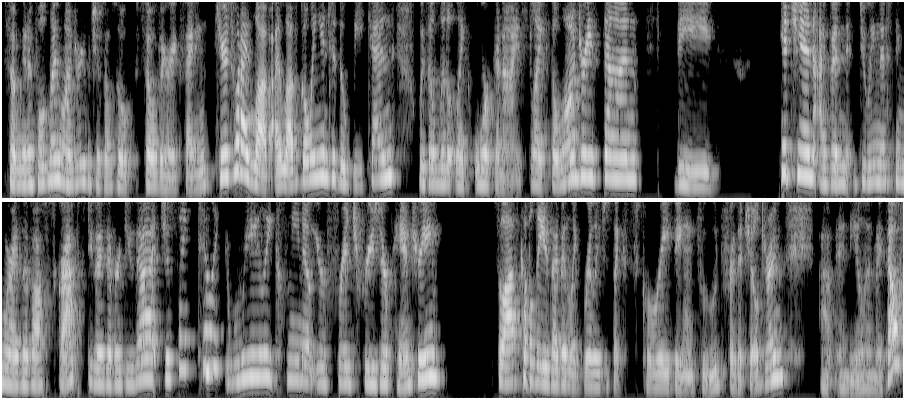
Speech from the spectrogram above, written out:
So I'm going to fold my laundry, which is also so very exciting. Here's what I love I love going into the weekend with a little like organized, like the laundry's done, the kitchen. I've been doing this thing where I live off scraps. Do you guys ever do that? Just like to like really clean out your fridge, freezer, pantry so last couple days i've been like really just like scraping food for the children um, and neil and myself.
